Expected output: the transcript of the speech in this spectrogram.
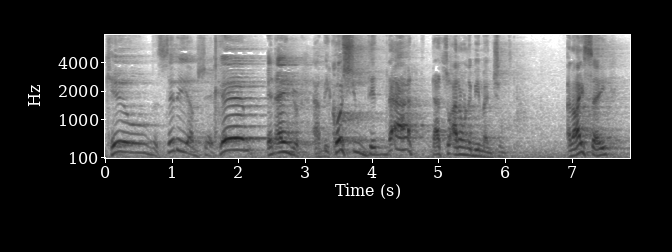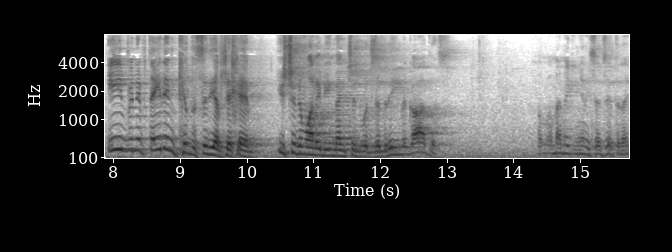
killed the city of Shechem in anger. And because you did that, that's why I don't want to be mentioned. And I say, even if they didn't kill the city of Shechem, you shouldn't want to be mentioned with Zimri regardless. Am I making any sense here today?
